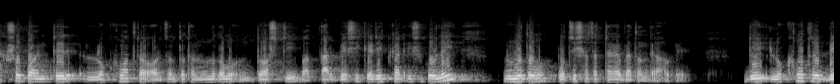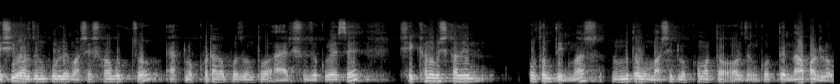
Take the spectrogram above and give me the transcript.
একশো পয়েন্টের লক্ষ্যমাত্রা অর্জন তথা ন্যূনতম দশটি বা তার বেশি ক্রেডিট কার্ড ইস্যু করলেই ন্যূনতম পঁচিশ হাজার টাকা বেতন দেওয়া হবে। দুই লক্ষ্যমাত্রার বেশি অর্জন করলে মাসে সর্বোচ্চ এক লক্ষ টাকা পর্যন্ত আয়ের সুযোগ রয়েছে। শিক্ষানবিশকালীন প্রথম তিন মাস ন্যূনতম মাসিক লক্ষ্যমাত্রা অর্জন করতে না পারলেও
